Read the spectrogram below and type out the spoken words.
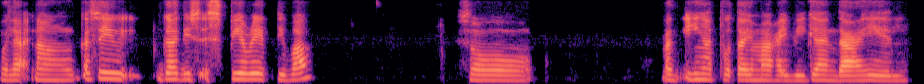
Wala ng kasi God is spirit, 'di ba? So mag-ingat po tayo mga kaibigan dahil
